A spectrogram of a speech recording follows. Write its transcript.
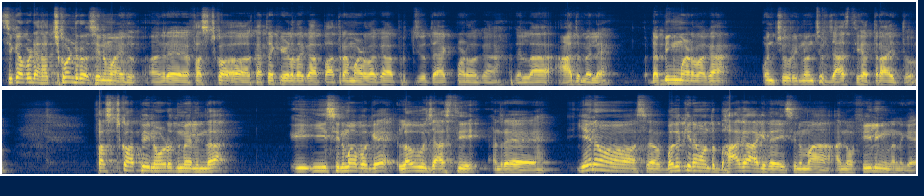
ಸಿಕ್ಕಾಪಟ್ಟೆ ಹಚ್ಕೊಂಡಿರೋ ಸಿನಿಮಾ ಇದು. ಅಂದರೆ ಫಸ್ಟ್ ಕತೆ ಕೇಳಿದಾಗ, ಪಾತ್ರ ಮಾಡುವಾಗ ಪ್ರತಿ ಜೊತೆ ಆ್ಯಕ್ಟ್ ಮಾಡುವಾಗ, ಅದೆಲ್ಲ ಆದಮೇಲೆ ಡಬ್ಬಿಂಗ್ ಮಾಡುವಾಗ ಒಂಚೂರು ಇನ್ನೊಂಚೂರು ಜಾಸ್ತಿ ಹತ್ತಿರ ಆಯಿತು. ಫಸ್ಟ್ ಕಾಪಿ ನೋಡಿದ ಮೇಲಿಂದ ಈ ಈ ಸಿನಿಮಾ ಬಗ್ಗೆ ಲವ್ ಜಾಸ್ತಿ ಅಂದರೆ ಏನೋ ಬದುಕಿನ ಒಂದು ಭಾಗ ಆಗಿದೆ ಈ ಸಿನಿಮಾ ಅನ್ನೋ ಫೀಲಿಂಗ್ ನನಗೆ.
